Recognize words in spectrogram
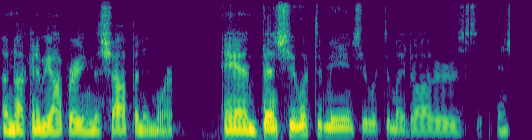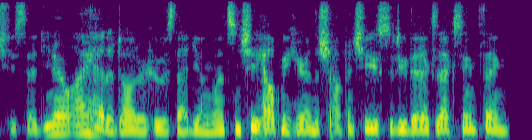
I'm not going to be operating the shop anymore. And then she looked at me and she looked at my daughters and she said, You know, I had a daughter who was that young once, and she helped me here in the shop, and she used to do that exact same thing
